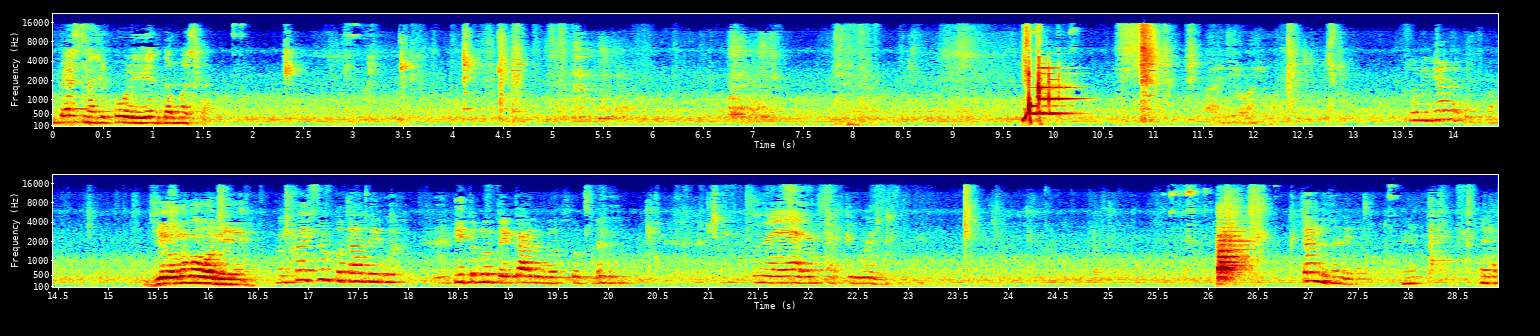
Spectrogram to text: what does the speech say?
बेसनाची पोळी एकदम मस्त आहे. तुम्ही जेवला का पप्पा? जेवलो बाबा मी मग काय संपत आलंय ग इथं म्हणतंय काल संपलं तुला यायसाठी म्हणत चांगलं झाले का हम्म. चला.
